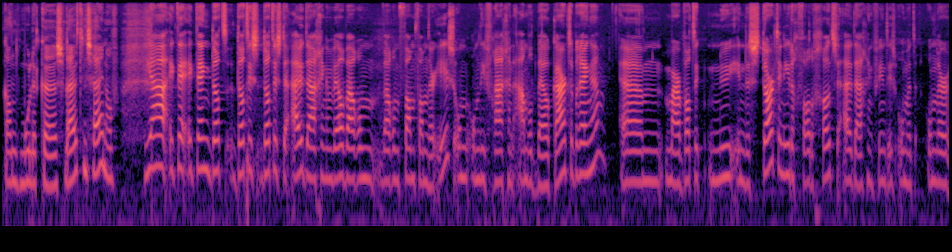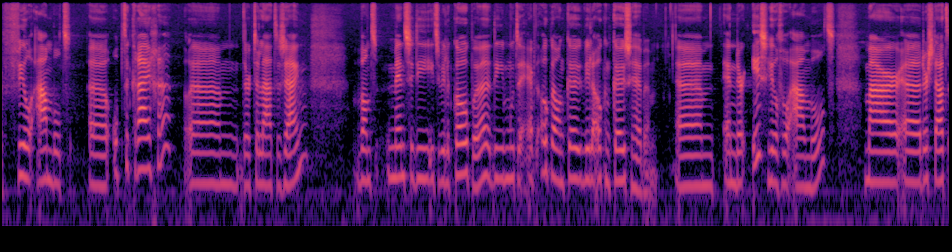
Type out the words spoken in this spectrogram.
kan moeilijk sluitend zijn? Of? Ja, ik, denk, ik denk dat dat is, dat is de uitdaging en wel waarom, waarom FamFam er is, om, om die vraag en aanbod bij elkaar te brengen. Um, maar wat ik nu in de start in ieder geval de grootste uitdaging vind, is om, het, om er veel aanbod op te krijgen, um, er te laten zijn. Want mensen die iets willen kopen, die moeten ook wel een keu- willen ook een keuze hebben. Um, en er is heel veel aanbod. Maar uh, er staat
